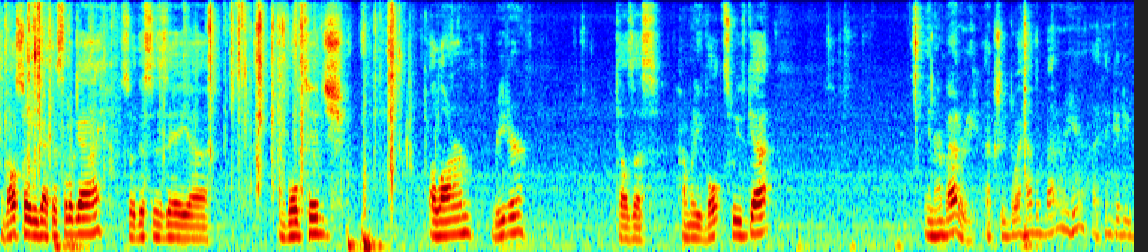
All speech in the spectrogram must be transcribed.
And also we got this little guy. So this is a uh, voltage alarm reader. Tells us how many volts we've got in our battery. Actually, do I have a battery here? I think I do.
